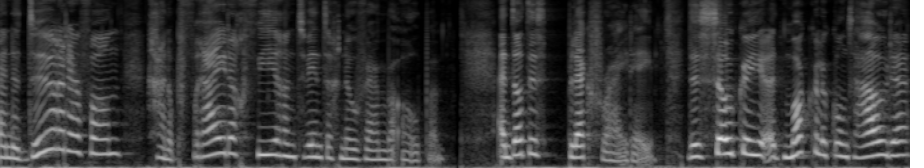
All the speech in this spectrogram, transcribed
En de deuren daarvan gaan op vrijdag 24 november open. En dat is Black Friday. Dus zo kun je het makkelijk onthouden.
